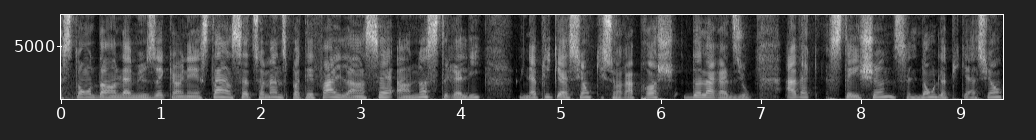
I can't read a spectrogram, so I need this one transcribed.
Restons dans la musique un instant. Cette semaine, Spotify lançait en Australie une application qui se rapproche de la radio. Avec Station, c'est le nom de l'application,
